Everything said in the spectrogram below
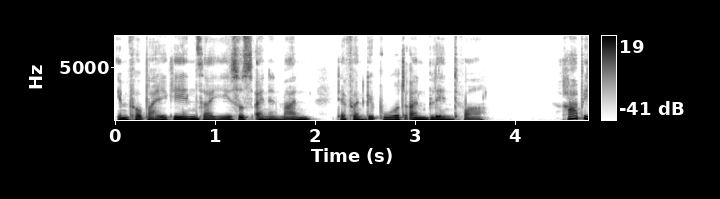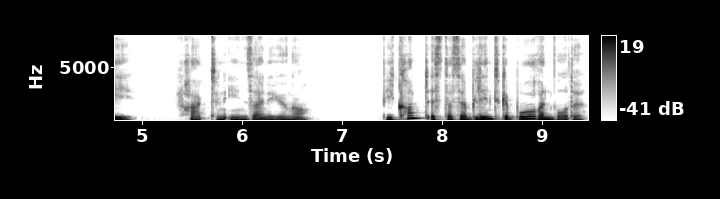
Im Vorbeigehen sah Jesus einen Mann, der von Geburt an blind war. Rabbi, fragten ihn seine Jünger, wie kommt es, dass er blind geboren wurde?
